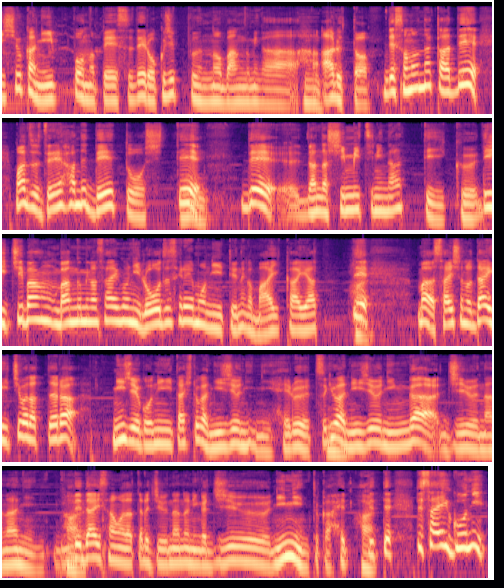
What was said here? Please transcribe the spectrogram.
1週間に1本のペースで60分の番組があると。で、その中で、まず前半でデートをして、で、だんだん親密になっていく。で、一番番組の最後にローズセレモニーっていうのが毎回あって、はいまあ最初の第1話だったら、25人いた人が20人に減る。次は20人が17人。で、はい第3話だったら17人が12人とか減ってて、で、最後に、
